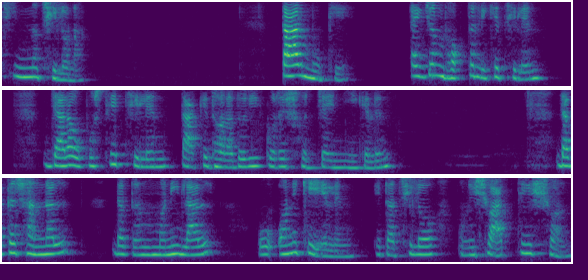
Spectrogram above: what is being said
চিহ্ন ছিল না। তার মুখে একজন ভক্ত লিখেছিলেন, যারা উপস্থিত ছিলেন তাকে ধরাধরি করে শয্যায় নিয়ে গেলেন। ডাক্তার সান্যাল, ডাক্তার মণিলাল ও অনেকেই এলেন। এটা ছিল উনিশশো আটত্রিশ সন।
